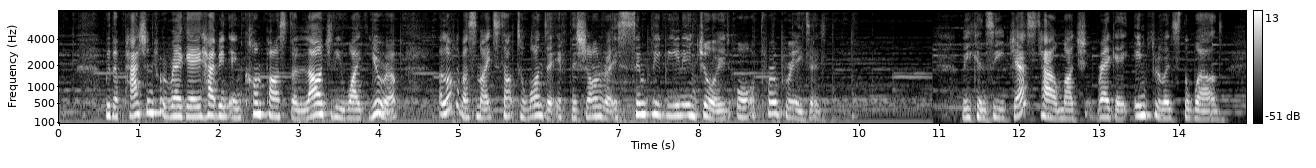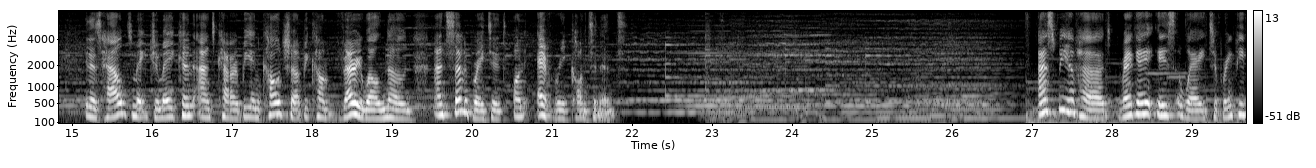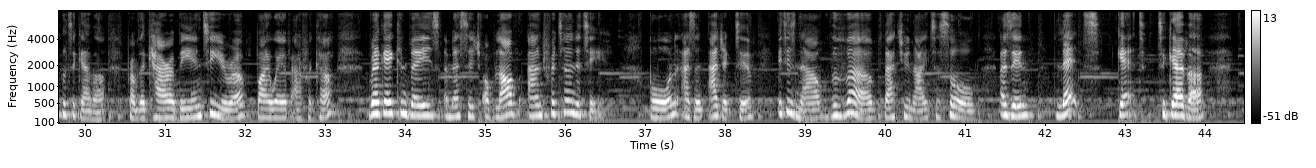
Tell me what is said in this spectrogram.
With a passion for reggae having encompassed a largely white Europe, a lot of us might start to wonder if this genre is simply being enjoyed or appropriated we can see just how much reggae influenced the world. It has helped make Jamaican and Caribbean culture become very well known and celebrated on every continent. As we have heard, reggae is a way to bring people together from the Caribbean to Europe by way of Africa. Reggae conveys a message of love and fraternity, born as an adjective, it is now the verb that unites us all, as in, let's get together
